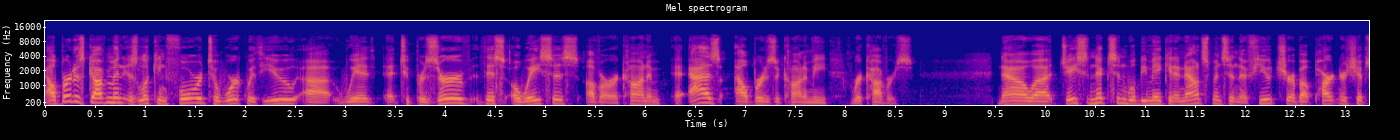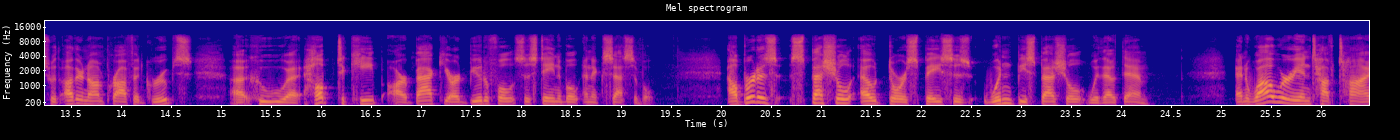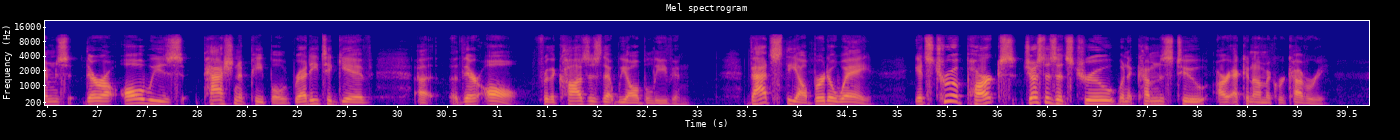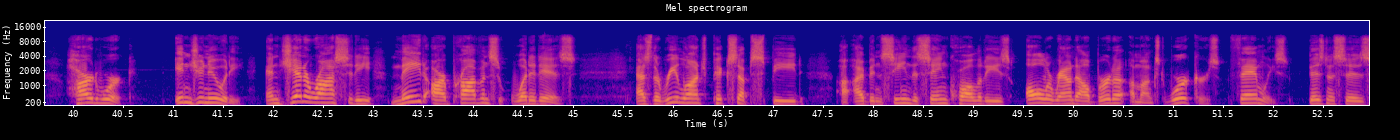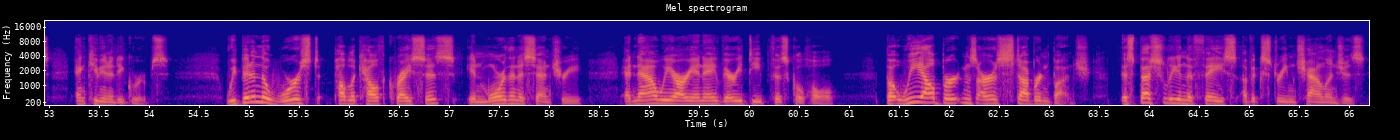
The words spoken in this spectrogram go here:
Alberta's government is looking forward to work with you uh, with uh, to preserve this oasis of our economy as Alberta's economy recovers. Now, uh, Jason Nixon will be making announcements in the future about partnerships with other nonprofit groups uh, who uh, help to keep our backyard beautiful, sustainable, and accessible. Alberta's special outdoor spaces wouldn't be special without them. And while we're in tough times, there are always passionate people ready to give uh, their all for the causes that we all believe in. That's the Alberta way. It's true of parks, just as it's true when it comes to our economic recovery. Hard work, ingenuity, and generosity made our province what it is. As the relaunch picks up speed, I've been seeing the same qualities all around Alberta amongst workers, families, businesses, and community groups. We've been in the worst public health crisis in more than a century, and now we are in a very deep fiscal hole. But we Albertans are a stubborn bunch, especially in the face of extreme challenges.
